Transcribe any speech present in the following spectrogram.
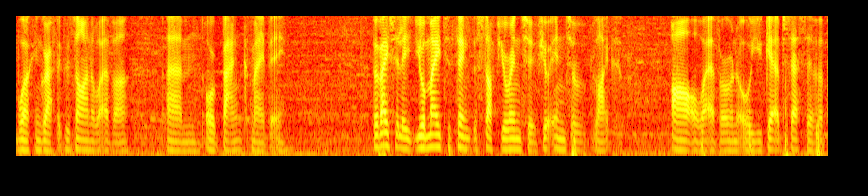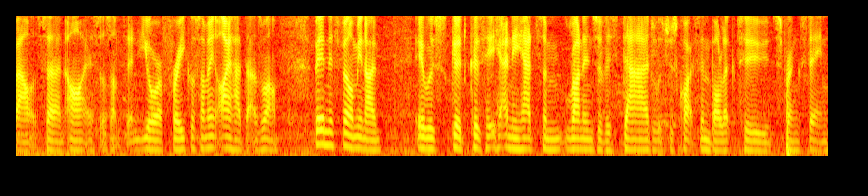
working graphic design or whatever um, or a bank maybe. But basically you're made to think the stuff you're into if you're into like art or whatever and, or you get obsessive about certain artists or something you're a freak or something i had that as well. But in this film you know it was good because he and he had some run-ins with his dad which was quite symbolic to springsteen.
